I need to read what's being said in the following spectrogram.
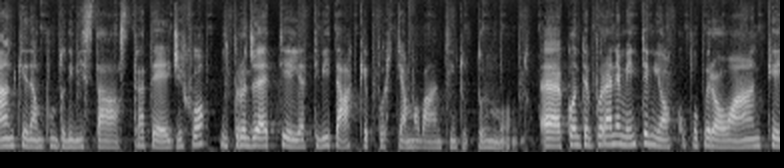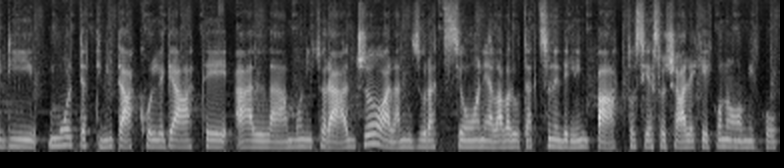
anche da un punto di vista strategico i progetti e le attività che portiamo avanti in tutto il mondo. Eh, contemporaneamente mi occupo però anche di molte attività collegate al monitoraggio, alla misurazione, alla valutazione dell'impatto sia sociale che economico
